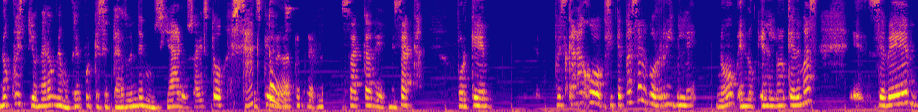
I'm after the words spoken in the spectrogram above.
no cuestionar a una mujer porque se tardó en denunciar, o sea, esto es que de verdad que me saca de, me saca, porque, pues carajo, si te pasa algo horrible, ¿no? En lo, en lo que además eh, se ve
